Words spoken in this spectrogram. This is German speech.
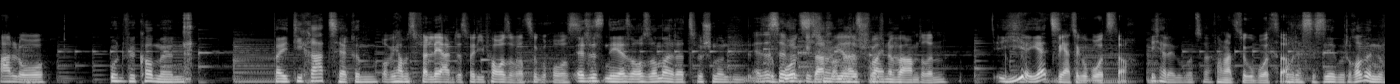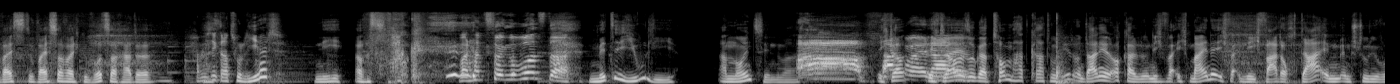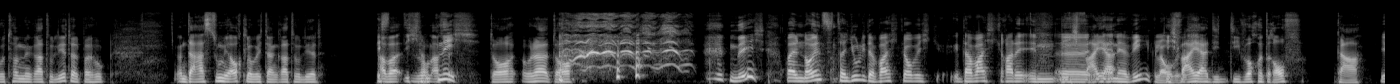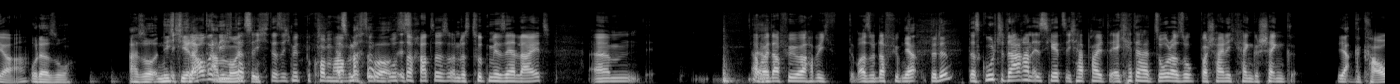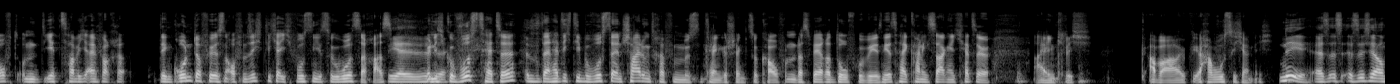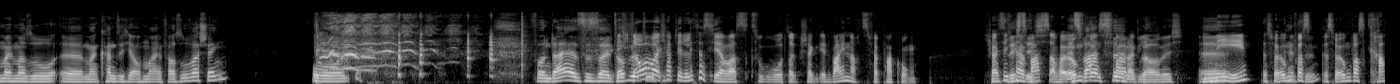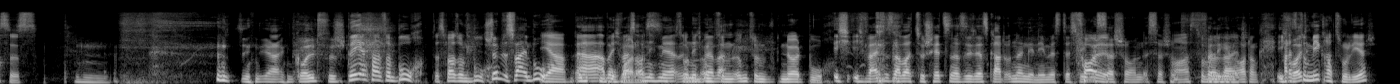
Hallo. und willkommen bei Die Ratsherren. Oh, wir haben es verlernt, das war die Pause war zu groß. Es ist, nee, es ist auch Sommer dazwischen und Es ist ja wirklich Geburtstag schon wieder schweinewarm drin. Hier, jetzt? Wer hatte Geburtstag? Ich hatte Geburtstag. Wann hast du Geburtstag? Oh, das ist sehr gut. Robin, du weißt, du weißt doch, weil ich Geburtstag hatte. Habe ich dir gratuliert? Nee, aber war Wann hattest du einen Geburtstag? Mitte Juli. Am 19. war. Ah, fuck Ich, glaub, ich glaube sogar Tom hat gratuliert und Daniel auch gratuliert. Und ich, ich meine, ich war, nee, ich war doch da im, im Studio, wo Tom mir gratuliert hat bei Hooked. Und da hast du mir auch, glaube ich, dann gratuliert. Ist- aber ich glaube nicht. Doch, oder? Doch. Nicht, weil 19. Juli, da war ich, glaube ich, da war ich gerade in, äh, war in ja- NRW, glaube ich. ich war ja die, die Woche drauf da ja. oder so. Also nicht Ich direkt glaube am nicht, 19. dass ich, dass ich mitbekommen Das habe, macht dass du Geburtstag hattest und das tut mir sehr leid. Ähm, aber Ja. dafür habe ich, also dafür, ja, bitte? das Gute daran ist jetzt, ich habe halt, ich hätte halt so oder so wahrscheinlich kein Geschenk Ja. gekauft und jetzt habe ich einfach, den Grund dafür ist ein offensichtlicher, ich wusste nicht, dass du Geburtstag hast. Ja, Wenn ich gewusst hätte, dann hätte ich die bewusste Entscheidung treffen müssen, kein Geschenk zu kaufen und das wäre doof gewesen. Jetzt halt kann ich sagen, ich hätte eigentlich, aber ja, wusste ich ja nicht. Nee, es ist, es ist ja auch manchmal so, äh, man kann sich ja auch mal einfach so was schenken. Und von daher ist es halt Ich doppelt glaube aber, ich habe dir letztes Jahr was zu Geburtstag geschenkt, in Weihnachtsverpackung. Ich weiß nicht Richtig. mehr was, aber Es war ein irgendwas Film, glaube ich. Äh, nee, das war irgendwas, das war irgendwas krasses. Hm. ja, ein Goldfisch. Nee, das war so ein Buch. Das war so ein Buch. Stimmt, es war ein Buch. Ja, äh, aber Buch ich weiß auch das. nicht mehr, so ein, nicht mehr irgend so ein, irgend so ein Nerdbuch. ich, ich weiß es aber zu schätzen, dass dir das gerade unangenehm ist. Deswegen Voll. ist das schon, ist das schon Oh, völlig in. Ordnung. Ich, Hattest du mir gratuliert?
